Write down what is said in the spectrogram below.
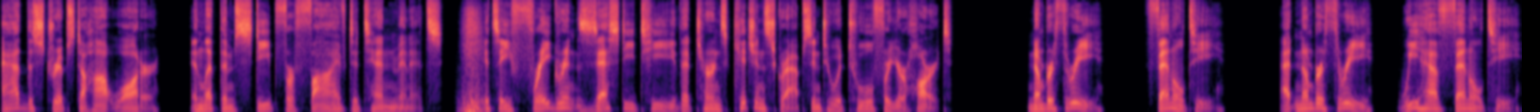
Add the strips to hot water and let them steep for 5 to 10 minutes. It's a fragrant, zesty tea that turns kitchen scraps into a tool for your heart. Number 3. Fennel Tea At number 3, we have fennel tea.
